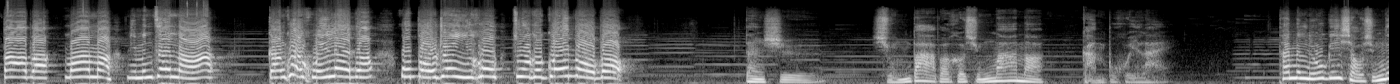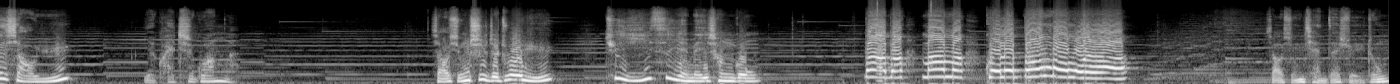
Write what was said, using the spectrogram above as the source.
爸爸妈妈，你们在哪儿？赶快回来吧！我保证以后做个乖宝宝。但是，熊爸爸和熊妈妈赶不回来，他们留给小熊的小鱼也快吃光了。小熊试着捉鱼，却一次也没成功。爸爸妈妈，快来帮帮我呀！小熊潜在水中，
